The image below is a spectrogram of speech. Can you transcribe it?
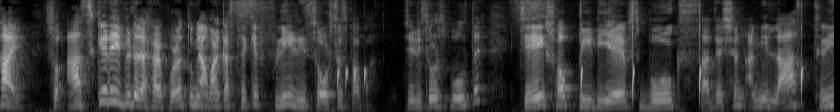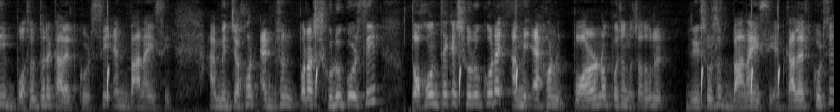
হাই সো আজকের এই ভিডিও দেখার পরে তুমি আমার কাছ থেকে ফ্রি রিসোর্সেস পাবা। যে রিসোর্স বলতে যে সব পিডিএফস বুকস সাজেশন আমি লাস্ট থ্রি বছর ধরে কালেক্ট করছি অ্যান্ড বানাইছি। আমি যখন অ্যাডমিশন পড়া শুরু করছি, তখন থেকে শুরু করে আমি এখন পড়ানো পর্যন্ত যতগুলো রিসোর্সেস বানাইছি অ্যান্ড কালেক্ট করছি,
